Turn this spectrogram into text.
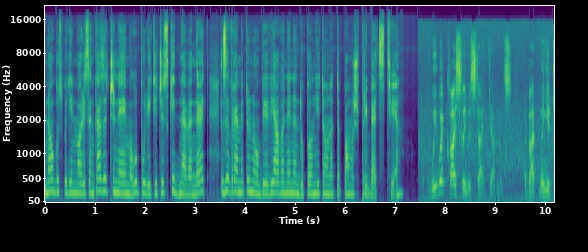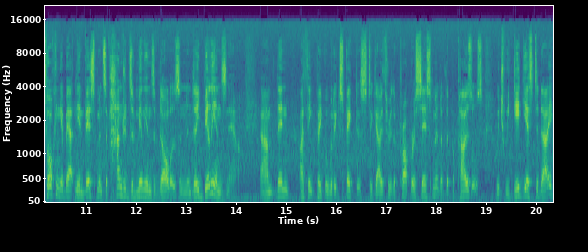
Но господин Морисън каза, че не е имало политически дневен ред за времето на обявяване на допълнителната помощ при бедствия. We work closely with state governments, but when you're talking about the investments of hundreds of millions of dollars and indeed billions now, um, then I think people would expect us to go through the proper assessment of the proposals, which we did yesterday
